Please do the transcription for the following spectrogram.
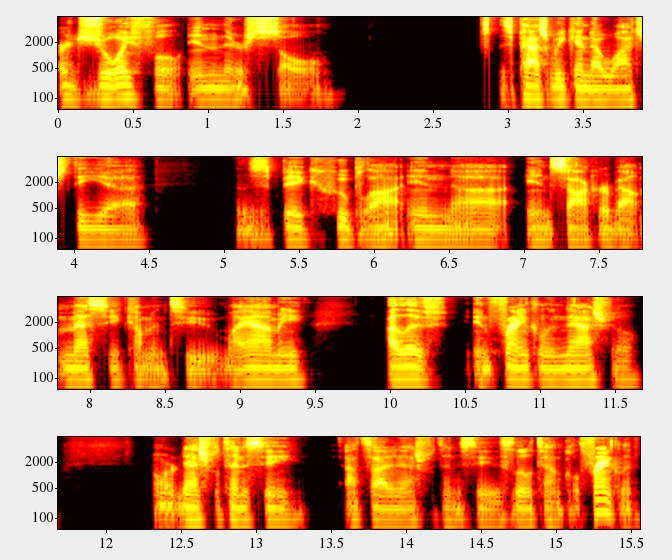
are joyful in their soul. This past weekend, I watched the uh, this big hoopla in uh, in soccer about Messi coming to Miami. I live in Franklin, Nashville, or Nashville, Tennessee, outside of Nashville, Tennessee, this little town called Franklin,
